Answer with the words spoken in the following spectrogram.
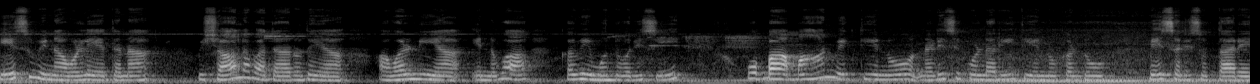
ಯೇಸುವಿನ ಒಳ್ಳೆಯತನ, ವಿಶಾಲವಾದ ಹೃದಯ ಅವರ್ಣೀಯ ಎನ್ನುವ ಕವಿ ಮುಂದುವರಿಸಿ, ಒಬ್ಬ ಮಹಾನ್ ವ್ಯಕ್ತಿಯನ್ನು ನಡೆಸಿಕೊಂಡ ರೀತಿಯನ್ನು ಕಂಡು ಬೇಸರಿಸುತ್ತಾರೆ.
